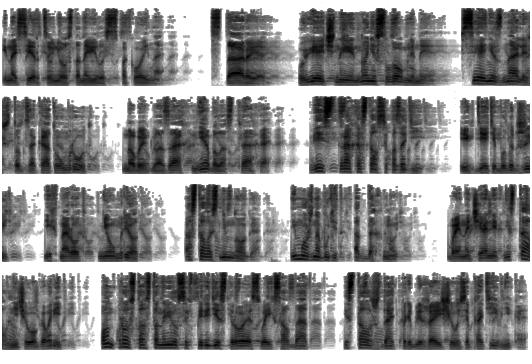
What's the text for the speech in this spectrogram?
и на сердце у него становилось спокойно. Старые, увечные, но не сломленные, все они знали, что к закату умрут, но в их глазах не было страха. Весь страх остался позади. Их дети будут жить, их народ не умрет. Осталось немного, и можно будет отдохнуть. Военачальник не стал ничего говорить. Он просто остановился впереди строя своих солдат и стал ждать приближающегося противника.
